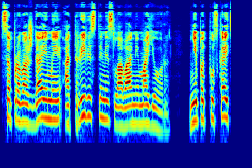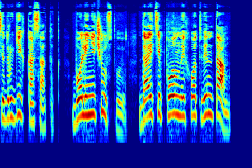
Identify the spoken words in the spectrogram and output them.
сопровождаемые отрывистыми словами майора. «Не подпускайте других касаток. Боли не чувствую. Дайте полный ход винтам.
